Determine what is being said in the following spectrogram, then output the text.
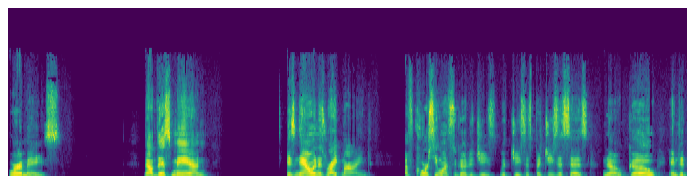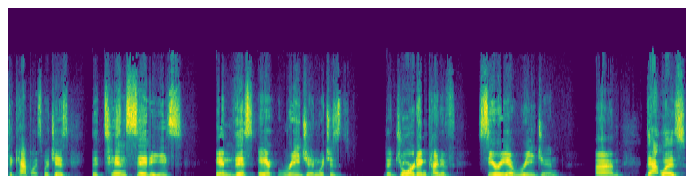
were amazed. Now, this man is now in his right mind. Of course, he wants to go to Jesus, with Jesus, but Jesus says, no, go into Decapolis, which is the 10 cities in this region, which is the Jordan kind of Syria region, um, that was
